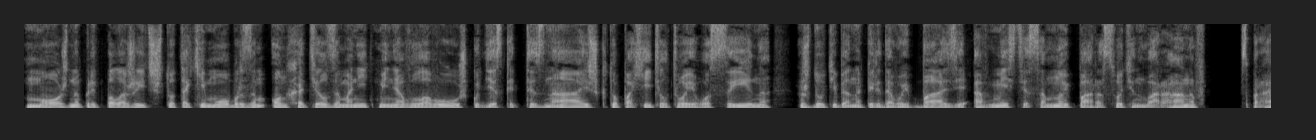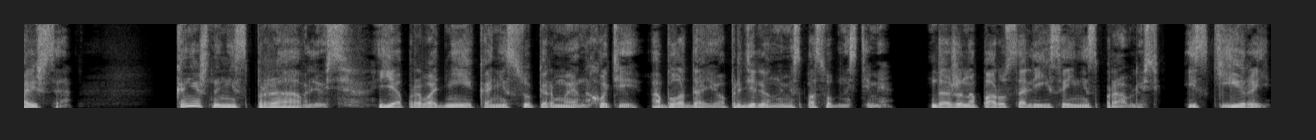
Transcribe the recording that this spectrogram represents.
Можно предположить, что таким образом он хотел заманить меня в ловушку, дескать, ты знаешь, кто похитил твоего сына, жду тебя на передовой базе, а вместе со мной пара сотен варанов. Справишься? Конечно, не справлюсь. Я проводник, а не супермен, хоть и обладаю определенными способностями. Даже на пару с Алисой не справлюсь. И с Кирой,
